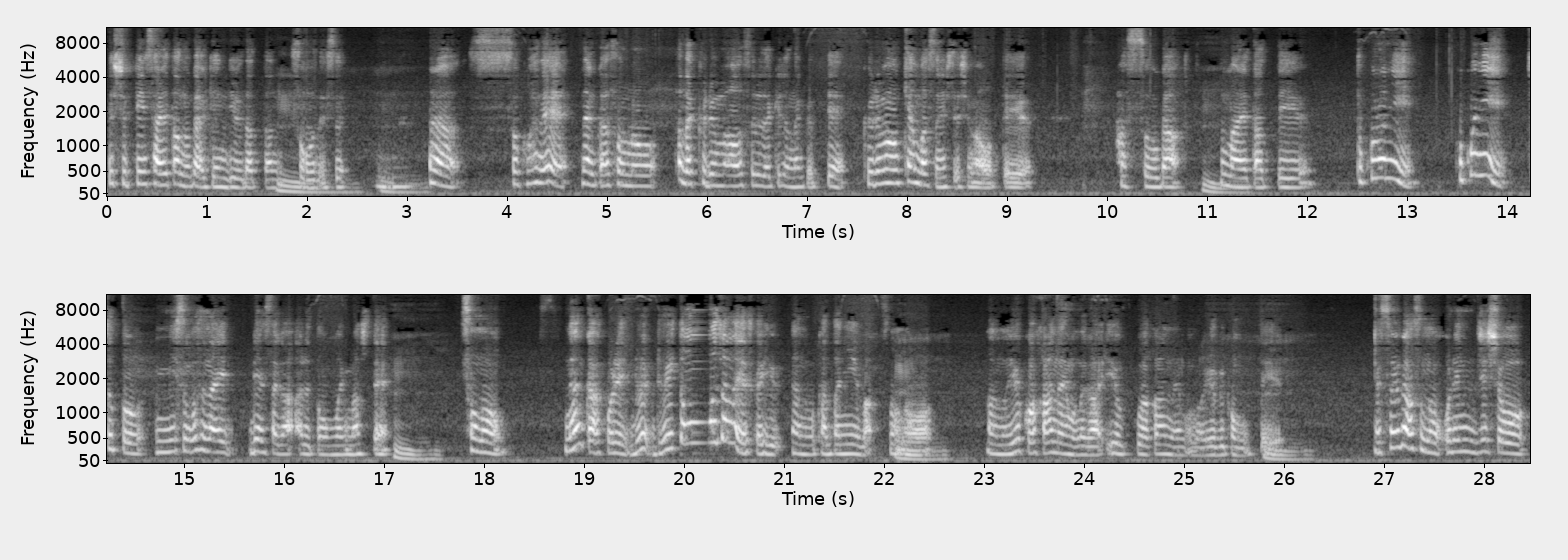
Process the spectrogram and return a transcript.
で出品されたのが源流だったそうです。うんだからそこでなんかそのただ車をするだけじゃなくって車をキャンバスにしてしまおうっていう発想がうん。生まれたっていうところにここにちょっと見過ごせない連鎖があると思いましてうん。そのなんかこれル類友じゃないですかあの簡単に言えば。その、あのよくわからないものがよくわからないものを呼び込むっていう、でそれがそのオレンジ賞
